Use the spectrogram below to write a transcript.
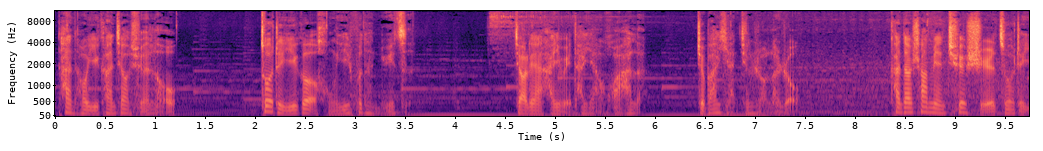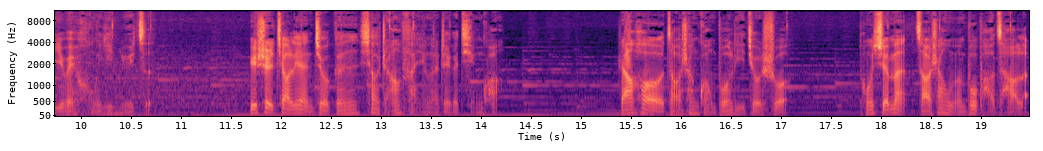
探头一看教学楼，坐着一个红衣服的女子。教练还以为他眼花了，就把眼睛揉了揉。”看到上面确实坐着一位红衣女子，于是教练就跟校长反映了这个情况。然后早上广播里就说：“同学们，早上我们不跑操了，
